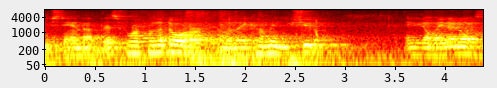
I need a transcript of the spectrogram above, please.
You stand about this far from the door, and when they come in, you shoot them, and you don't make no noise.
